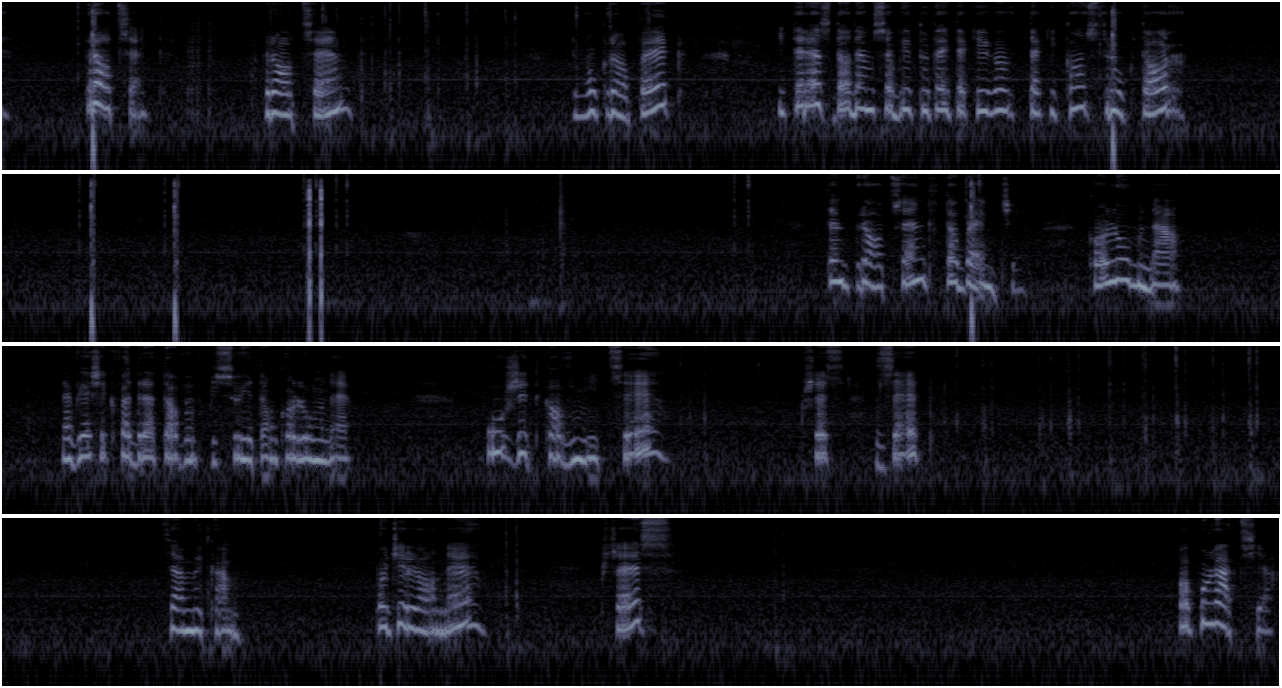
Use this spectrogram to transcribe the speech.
procent. Procent, dwukropek. I teraz dodam sobie tutaj takiego, taki konstruktor ten procent to będzie. Kolumna. W nawiasie kwadratowym wpisuję tą kolumnę. Użytkownicy przez Z. Zamykam. Podzielone przez populacja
